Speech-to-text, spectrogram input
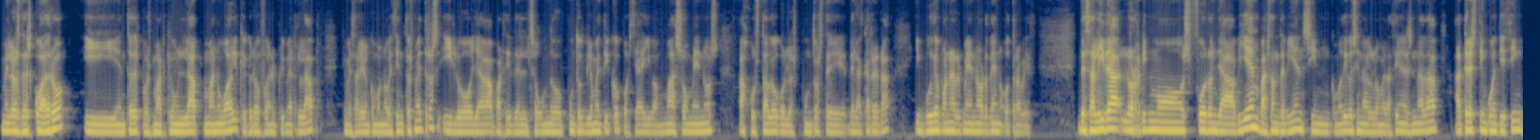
me los descuadró y entonces pues marqué un lap manual, que creo fue en el primer lap, que me salieron como 900 metros y luego ya a partir del segundo punto kilométrico pues ya iba más o menos ajustado con los puntos de, de la carrera y pude ponerme en orden otra vez. De salida los ritmos fueron ya bien, bastante bien, sin, como digo, sin aglomeraciones ni nada, a 3.55,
